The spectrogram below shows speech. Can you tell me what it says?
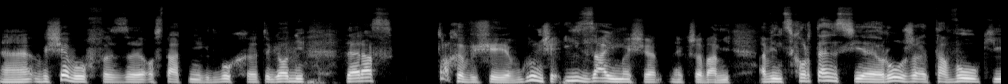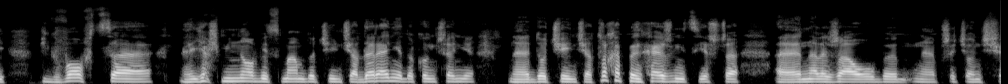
e, wysiewów z ostatnich dwóch tygodni, teraz trochę wysieję w gruncie i zajmę się krzewami, a więc hortensje, róże, tawółki, pigwowce, jaśminowiec mam do cięcia, derenie dokończenie e, do cięcia, trochę pęcherzyc jeszcze e, należałoby e, przyciąć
